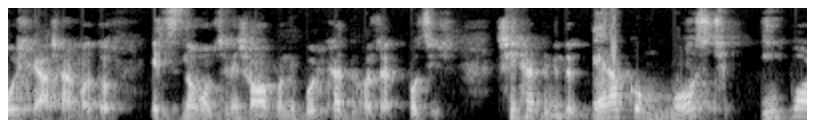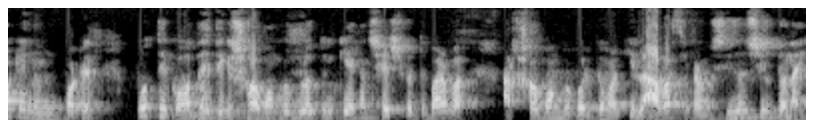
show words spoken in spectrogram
পরীক্ষায় আসার মতো। ইটস নবম শ্রেণির সমাপনী পরীক্ষা দু হাজার পঁচিশ। শিক্ষার্থী কিন্তু এরকম মোস্ট ইম্পর্টেন্ট ইম্পর্টেন্ট প্রত্যেক অধ্যায় থেকে সব অঙ্কগুলো তুমি কি এখন শেষ করতে পারবা? আর সব অঙ্ক করে তোমার কি লাভ আছে? কারণ সৃজনশীল তো নাই।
